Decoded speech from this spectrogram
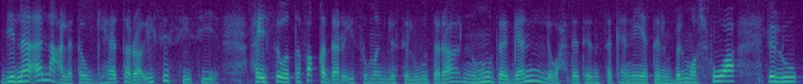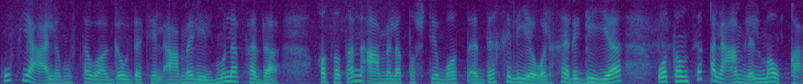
بناء على توجيهات الرئيس السيسي حيث تفقد رئيس مجلس الوزراء نموذجا لوحدة سكنية بالمشروع للوقوف على مستوى جودة الأعمال المنفذة. خاصة أعمال التشطيبات الداخلية والخارجية وتنسيق العام للموقع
